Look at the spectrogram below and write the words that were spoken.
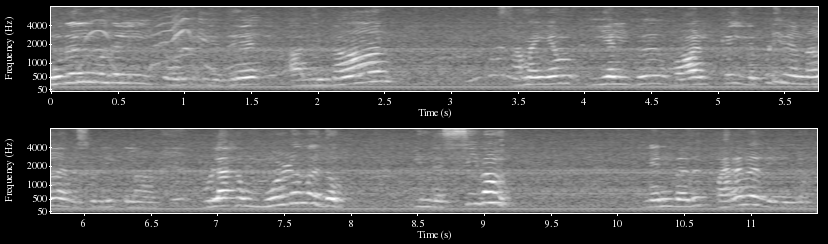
முதல் முதலில் தோன்றியது அதுதான் சமயம் இயல்பு வாழ்க்கை எப்படி வேணாலும் அதை சொல்லிக்கலாம். உலகம் முழுவதும் இந்த சிவம் என்பது பரவ வேண்டும்.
